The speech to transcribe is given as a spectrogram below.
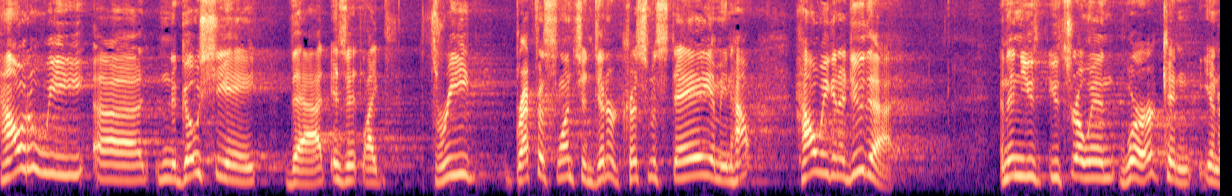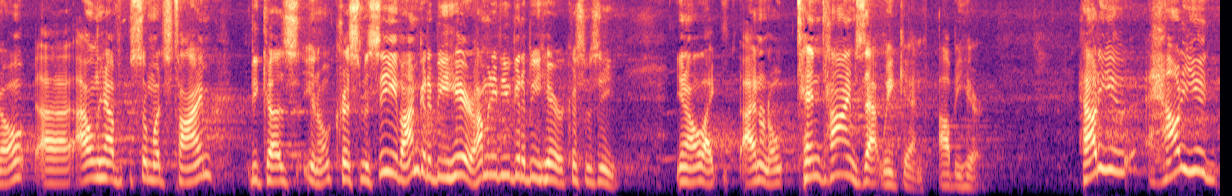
how do we uh, negotiate that? Is it like three breakfast, lunch, and dinner Christmas Day? I mean, how, how are we going to do that? And then you, you throw in work, and you know, uh, I only have so much time because, you know, Christmas Eve, I'm going to be here. How many of you going to be here Christmas Eve? You know, like, I don't know, 10 times that weekend, I'll be here. How do you, how do, you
